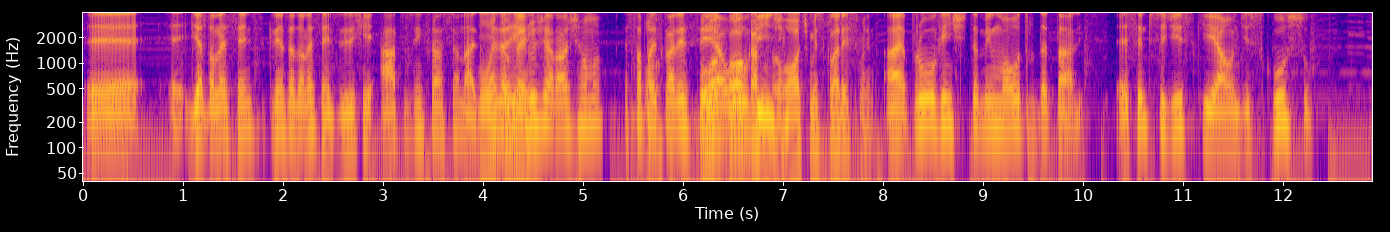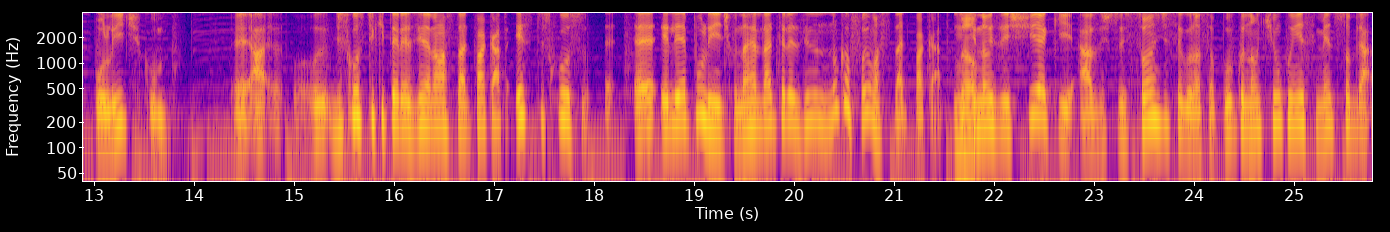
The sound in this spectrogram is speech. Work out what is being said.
é, de adolescentes, crianças e adolescentes. Existem atos infracionais. Muito Mas aí, bem. no geral, chama. É só para esclarecer Boa ao colocação, ouvinte. ótimo esclarecimento. Ah, para o ouvinte também um outro detalhe. É, sempre se diz que há um discurso político. É, o discurso de que Teresina era uma cidade pacata. Esse discurso, é, é, ele é político. Na realidade, Teresina nunca foi uma cidade pacata. Não. O que não existia é que as instituições de segurança pública não tinham conhecimento sobre a,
